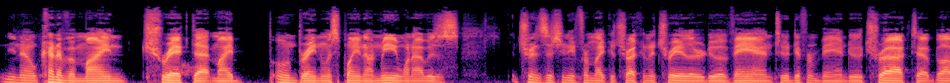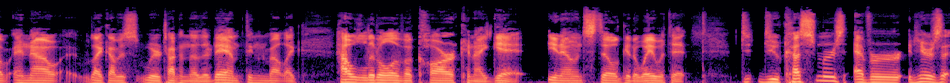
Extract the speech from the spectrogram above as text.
you know, kind of a mind trick that my own brain was playing on me when I was transitioning from like a truck and a trailer to a van to a different van to a truck to blah. And now, like I was, we were talking the other day. I'm thinking about like how little of a car can I get, you know, and still get away with it. Do, do customers ever? And here's a,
